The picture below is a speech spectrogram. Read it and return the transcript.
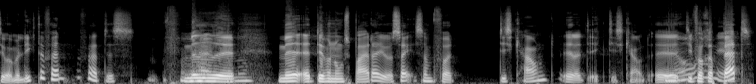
Det var Malik, der fandt den faktisk. Med, øh? Med, at det var nogle spejder i USA, som får discount. Eller det er ikke discount. Øh, Nå, de får ja. rabat,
